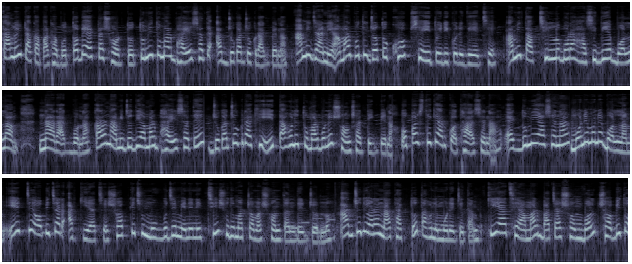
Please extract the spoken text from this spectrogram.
কালোই টাকা পাঠাবো। তবে একটা শর্ত, তুমি তোমার ভাইয়ের সাথে আর যোগাযোগ রাখবে না। আমি জানি, আমার প্রতি যত ক্ষোভ, সেই তৈরি করে দিয়েছে। আমি তাচ্ছিল্য ভরা হাসি দিয়ে বললাম, না, রাখব না। কারণ আমি যদি আমার ভাইয়ের সাথে যোগাযোগ রাখি, তাহলে তোমার বোনের সংসার টিকবে না। ওপাশ থেকে আর কথা আসে না, একদমই আসে না। মনে মনে বললাম, এর যে অবিচার আর কি আছে? সবকিছু মুখ বুঝে মেনে নিচ্ছি, শুধুমাত্র আমার সন্তানদের জন্য। আর যদি ওরা না থাকতো, তাহলে মরে যেতাম। কি আছে আমার? বাঁচার সম্বল, সবই তো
